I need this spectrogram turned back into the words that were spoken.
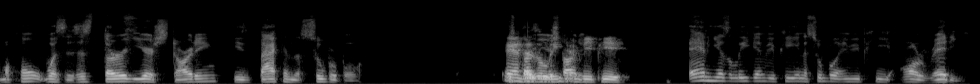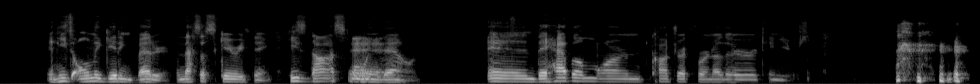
Mahomes was this his third year starting. He's back in the Super Bowl, His and has a league starting. MVP. and he has a league MVP and a Super Bowl MVP already, and he's only getting better, and that's a scary thing. He's not slowing And- down, and they have him on contract for another ten years.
